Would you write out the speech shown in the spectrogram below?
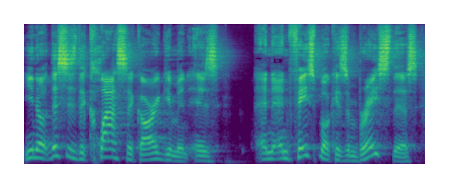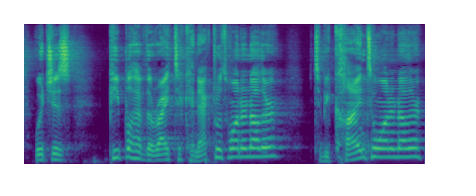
you know, this is the classic argument is and and Facebook has embraced this, which is people have the right to connect with one another, to be kind to one another,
